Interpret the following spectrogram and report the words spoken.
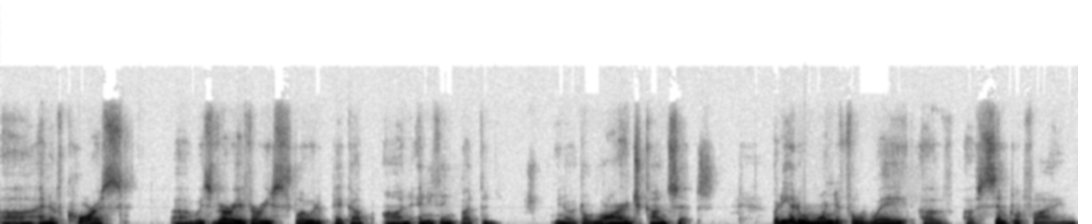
uh, and of course, uh, was very very slow to pick up on anything but the, you know, the large concepts but he had a wonderful way of, of simplifying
